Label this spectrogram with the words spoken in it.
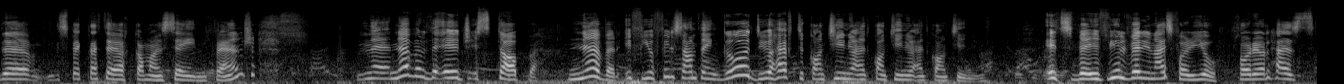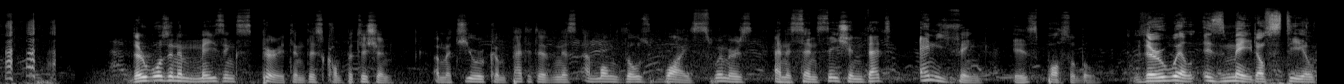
the spectators, come and say in French. Never the age stop. Never. If you feel something good, you have to continue and continue and continue. It's very, feel very nice for you, for your health. there was an amazing spirit in this competition, a mature competitiveness among those wise swimmers, and a sensation that anything is possible. Their will is made of steel.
